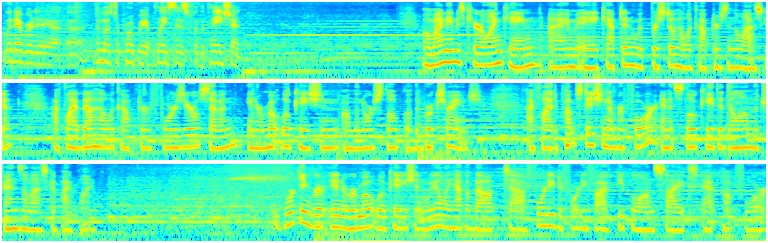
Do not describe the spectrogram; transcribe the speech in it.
whatever the, uh, the most appropriate place is for the patient. Well, my name is Caroline Kane. I'm a captain with Bristow Helicopters in Alaska. I fly Bell Helicopter 407 in a remote location on the north slope of the Brooks Range. I fly to pump station number four, and it's located along the Trans Alaska Pipeline working in a remote location, we only have about uh, 40 to 45 people on site at Pump 4.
